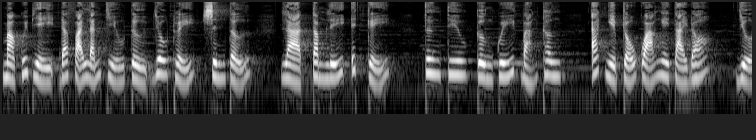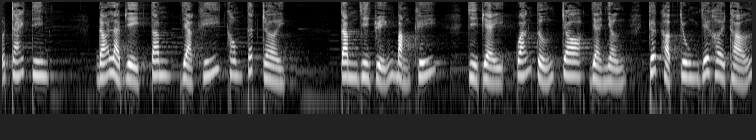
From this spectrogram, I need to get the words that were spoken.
mà quý vị đã phải lãnh chịu từ vô thủy sinh tử là tâm lý ích kỷ, tương tiêu cường quý bản thân, ác nghiệp trổ quả ngay tại đó, giữa trái tim. Đó là vì tâm và khí không tách rời. Tâm di chuyển bằng khí, vì vậy quán tưởng cho và nhận kết hợp chung với hơi thở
